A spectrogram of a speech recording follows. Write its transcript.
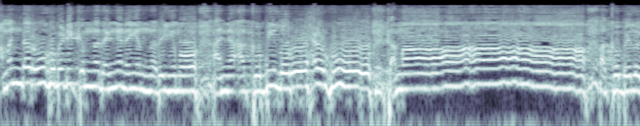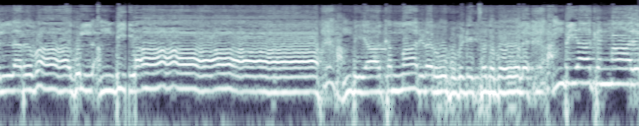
അവന്റെ റൂഹ് പിടിക്കുന്നത് എങ്ങനെയെന്നറിയുമോ അന്ന അക്കുബിലു റൂഹഹു കമാ അംബിയാ. അമ്പിയാക്കന്മാരുടെ റൂഹ് പിടിച്ചതുപോലെ അമ്പിയാക്കന്മാര്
